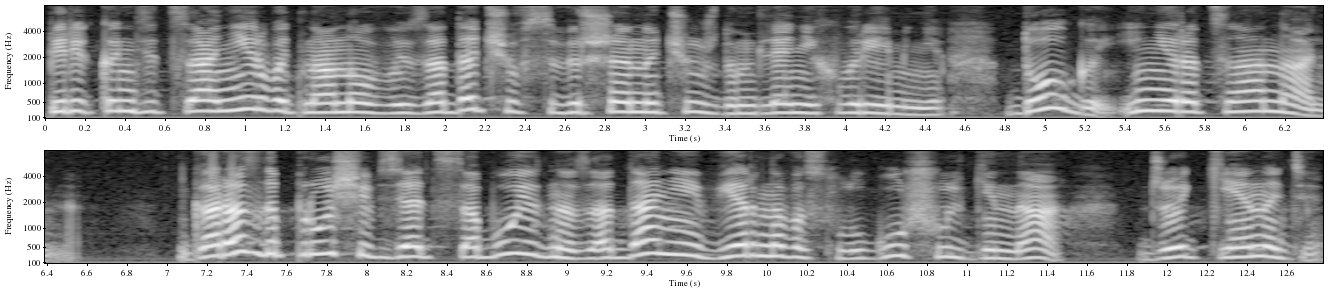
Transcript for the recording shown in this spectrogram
Перекондиционировать на новую задачу в совершенно чуждом для них времени долго и нерационально. Гораздо проще взять с собой на задание верного слугу Шульгина, Джо Кеннеди,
